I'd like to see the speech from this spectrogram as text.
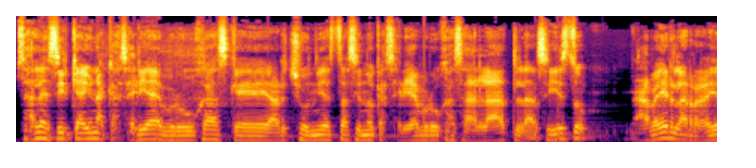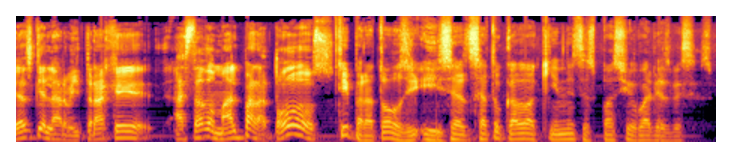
Sale a decir que hay una cacería de brujas, que Archundia está haciendo cacería de brujas al Atlas. Y esto, a ver, la realidad es que el arbitraje ha estado mal para todos. Sí, para todos. Y, se, ha tocado aquí en este espacio varias veces.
